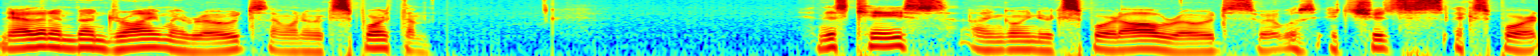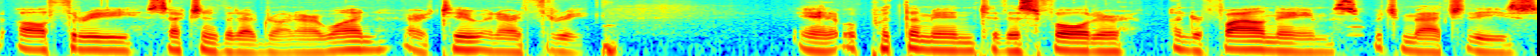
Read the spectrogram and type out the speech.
Now that I'm done drawing my roads, I want to export them. In this case, I'm going to export all roads, so it will it should export all three sections that I've drawn, R1, R2, and R3. And it will put them into this folder under file names, which match these.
